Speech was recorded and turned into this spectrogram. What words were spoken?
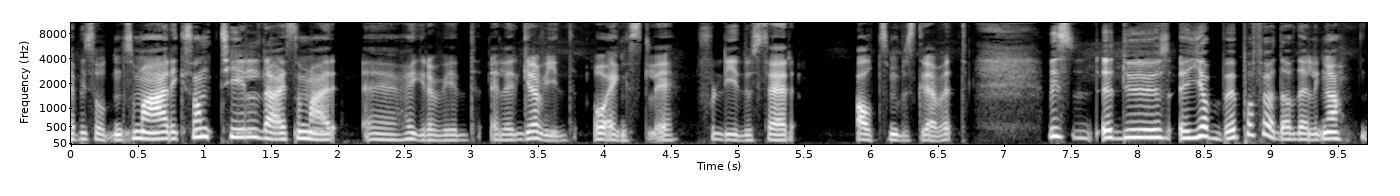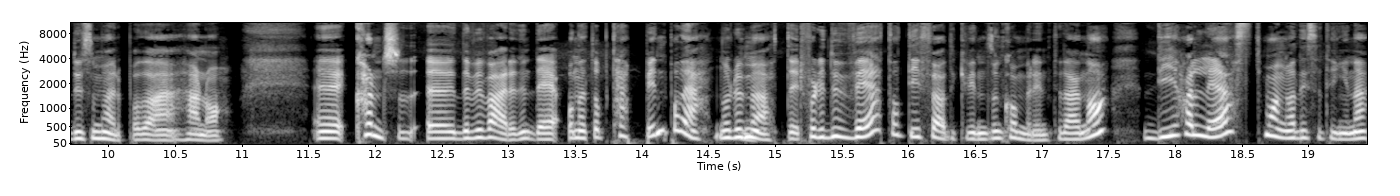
episoden, som er, ikke sant, til deg som er eh, høygravid eller gravid og engstelig fordi du ser alt som beskrevet. Hvis eh, du jobber på fødeavdelinga, du som hører på deg her nå, eh, kanskje eh, det vil være en idé å nettopp tappe inn på det når du møter. Fordi du vet at de fødekvinnene som kommer inn til deg nå, de har lest mange av disse tingene.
